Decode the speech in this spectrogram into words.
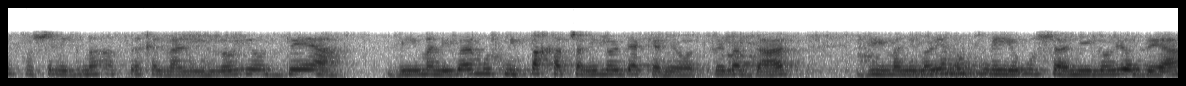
איפה שנגמר השכל ואני לא יודע, ואם אני לא אמות מפחד שאני לא יודע כי אני רוצה לדעת, ואם אני לא אמות מייאוש שאני לא יודע,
